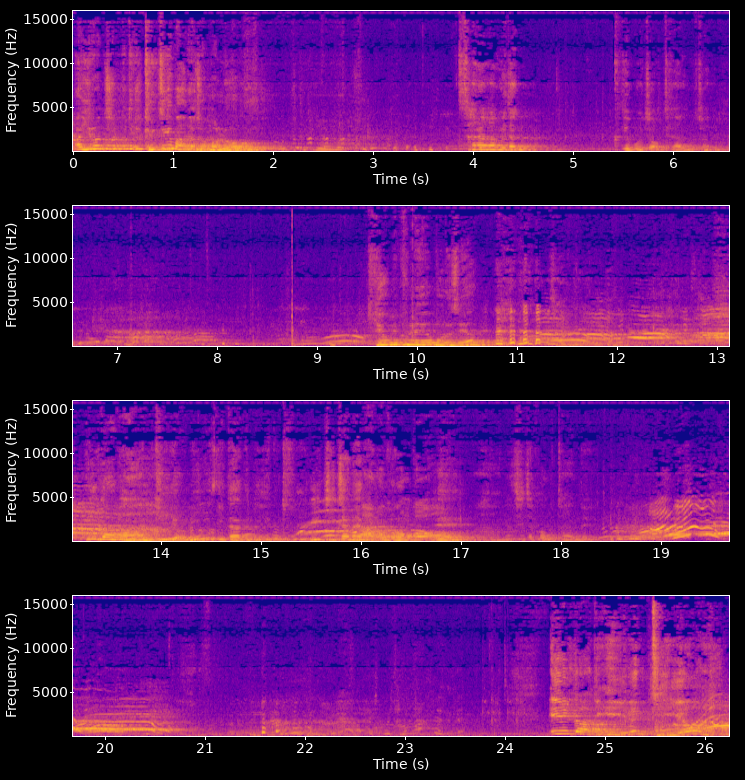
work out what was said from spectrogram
아, 이런 질문들이 굉장히 많아요, 정말로. 사랑합니다. 그게 뭐죠? 어떻게 하는 거죠? 귀요미 플레이어 모르세요? 1단은 귀요미, 2단은 귀요미 있잖아요. 아, 뭐 그런 거. 네. 아, 나 진짜 그런 거 못하는데. 일 더하기 일은 귀여움이. 삼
